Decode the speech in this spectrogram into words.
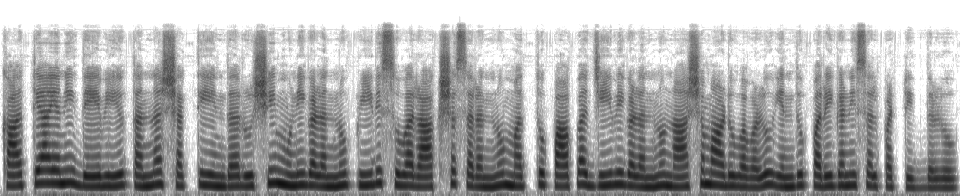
ಕಾತ್ಯಾಯನಿ ದೇವಿಯು ತನ್ನ ಶಕ್ತಿಯಿಂದ ಋಷಿ ಮುನಿಗಳನ್ನು ಪೀಡಿಸುವ ರಾಕ್ಷಸರನ್ನು ಮತ್ತು ಪಾಪ ಜೀವಿಗಳನ್ನು ನಾಶಮಾಡುವವಳು ಎಂದು ಪರಿಗಣಿಸಲ್ಪಟ್ಟಿದ್ದಳು.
